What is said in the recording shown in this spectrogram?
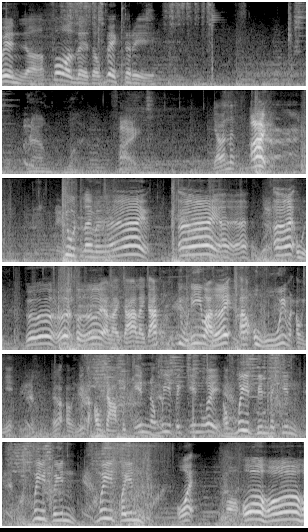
wins a flawless victory Round one. Fight. เดี๋ยวแป๊บนึงเอ้ยหยุดเลยมึงเอ้ย เอ้ย เอ้ย เอ้ย อุ้ย เออเออเอออะไรจ้าอะไรจ้าอยู่นี่ว่ะเฮ้ยอ้าวโอ้โหมันเอาอย่างงี้แล้วก็เอาอย่างงี้ก็เอาดาบไปกินเอามีดไปกินเว้ยเอามีดบินไปกิน มีดบิน มีดบินโอ้ยอ๋อโอ้โหโห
